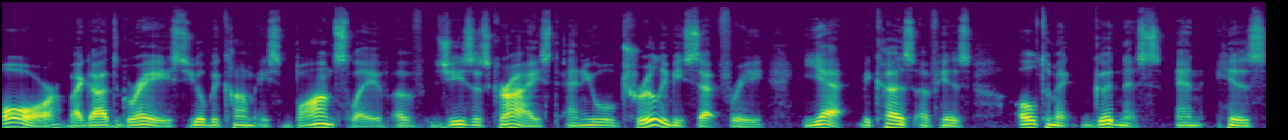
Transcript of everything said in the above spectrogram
or by God's grace, you'll become a bondslave of Jesus Christ and you will truly be set free, yet because of his ultimate goodness and his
